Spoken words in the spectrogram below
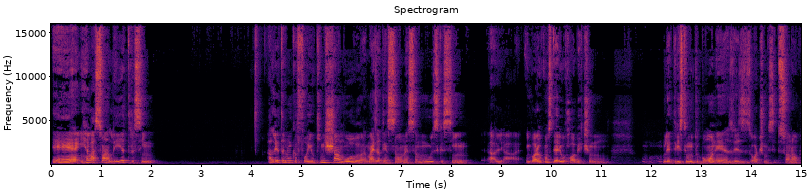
É, em relação à letra, assim, a letra nunca foi o que me chamou mais atenção nessa música, assim. embora eu considere o Robert um, um, letrista muito bom, né? Às vezes ótimo, excepcional.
